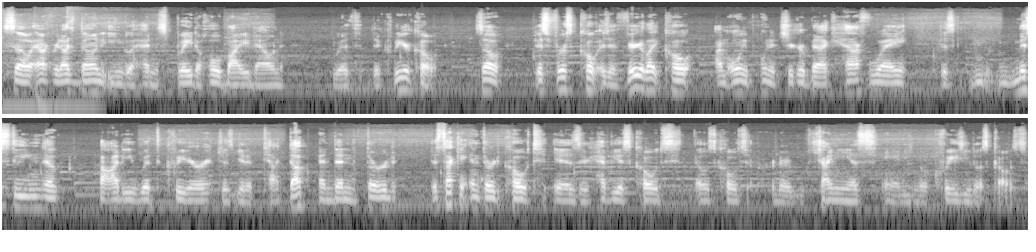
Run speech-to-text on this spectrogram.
So after that's done, you can go ahead and spray the whole body down with the clear coat. So this first coat is a very light coat. I'm only pulling the trigger back halfway, just misting the body with clear, just get it tacked up. And then the third, the second and third coat is the heaviest coats. Those coats are the shiniest and you can go crazy with those coats.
